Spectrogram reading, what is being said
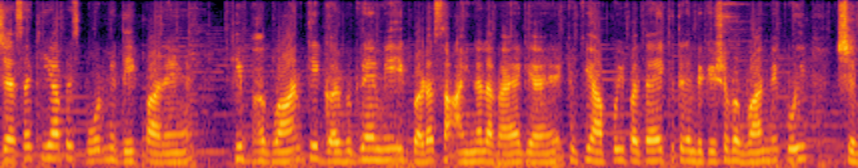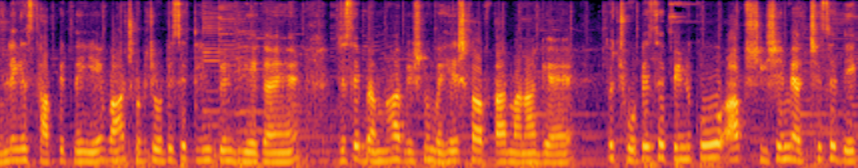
जैसा कि आप इस बोर्ड में देख पा रहे हैं कि भगवान के गर्भगृह में एक बड़ा सा आईना लगाया गया है, क्योंकि आपको ही पता है कि त्र्यंबकेश्वर भगवान में कोई शिवलिंग स्थापित नहीं है। वहाँ छोटे छोटे से तीन पिंड दिए गए हैं, जिसे ब्रह्मा, विष्णु, महेश का अवतार माना गया है। तो छोटे से पिंड को आप शीशे में अच्छे से देख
